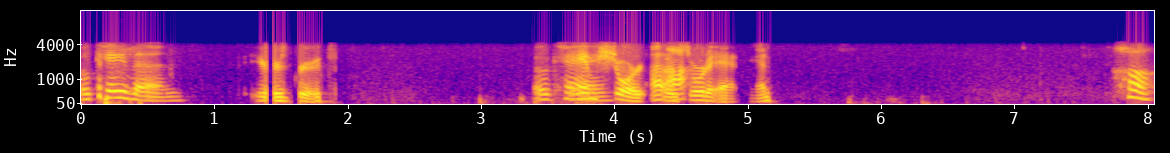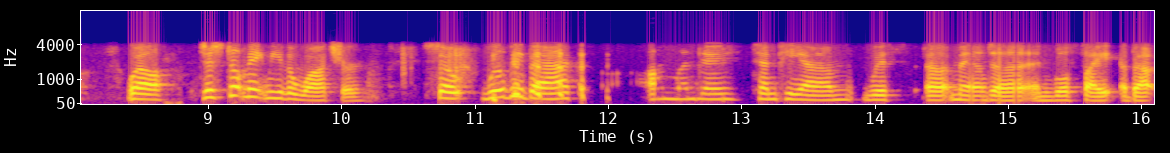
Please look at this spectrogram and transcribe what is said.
Okay then. Here's truth. Okay. I am short, so I- sort of Ant Man. Huh. Well, just don't make me the watcher. So we'll be back on Monday, 10 p.m. with uh, Amanda, and we'll fight about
